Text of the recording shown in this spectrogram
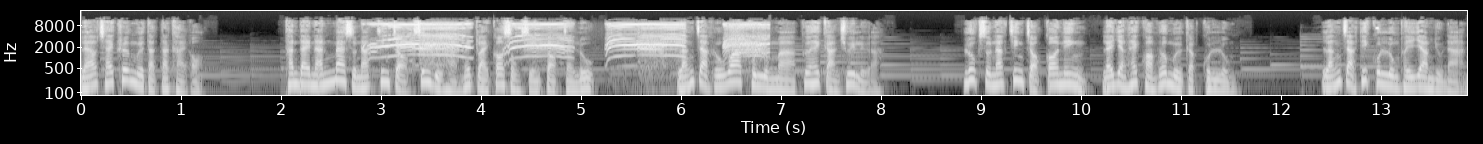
แล้วใช้เครื่องมือตัดตาข่ายออก ทันใดนั้นแม่สุนัขจิ้งจอกซึ่งอยู่ห่างไม่ไกลก็ส่งเสียงปลอบใจลูก หลังจากรู้ว่าคุณลุงมาเพื่อให้การช่วยเหลือ ลูกสุนัขจิ้งจอกก็นิ่ง และยังให้ความร่วมมือกับคุณลุง หลังจากที่คุณลุงพยายามอยู่นาน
